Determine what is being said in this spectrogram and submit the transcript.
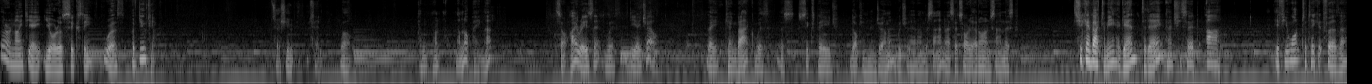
there are 98 euros 60 worth of duty. So she said, well, I'm, I'm, I'm, not paying that. So I raised it with DHL. They came back with this six-page document in German, which I don't understand, and I said, sorry, I don't understand this. She came back to me again today, and she said, ah, if you want to take it further,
